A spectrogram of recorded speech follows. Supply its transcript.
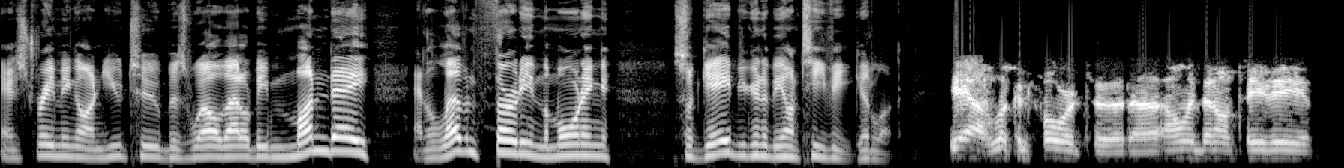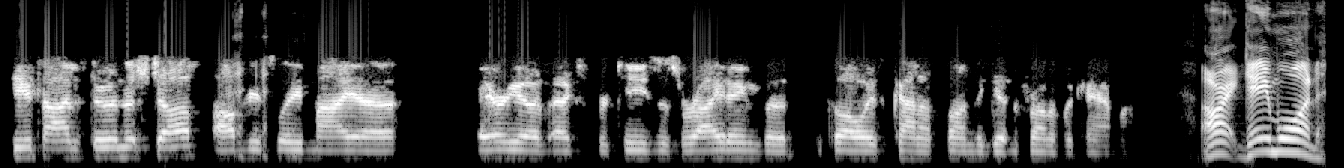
and streaming on YouTube as well. That'll be Monday at 11.30 in the morning. So, Gabe, you're going to be on TV. Good luck. Yeah, looking forward to it. Uh, only been on TV a few times doing this job. Obviously, my uh, area of expertise is writing, but it's always kind of fun to get in front of a camera. All right, game one,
